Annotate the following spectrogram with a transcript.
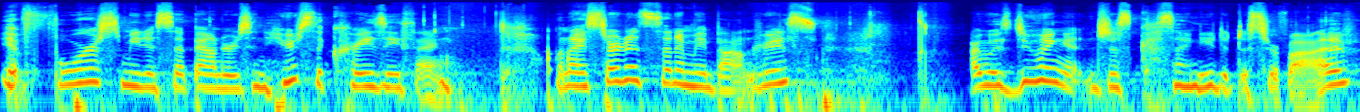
it forced me to set boundaries. And here's the crazy thing when I started setting my boundaries, I was doing it just because I needed to survive.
